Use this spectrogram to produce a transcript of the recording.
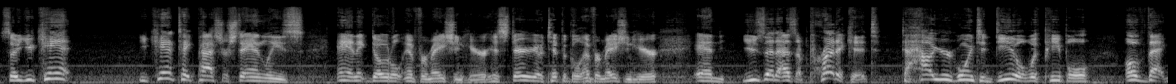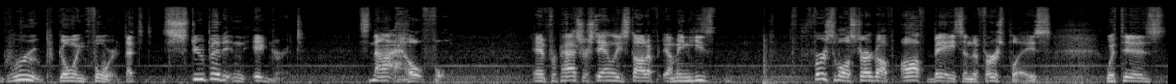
So you can't you can't take Pastor Stanley's anecdotal information here, his stereotypical information here, and use that as a predicate to how you're going to deal with people of that group going forward. That's stupid and ignorant. It's not helpful. And for Pastor Stanley's thought of, I mean, he's first of all started off off base in the first place with his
